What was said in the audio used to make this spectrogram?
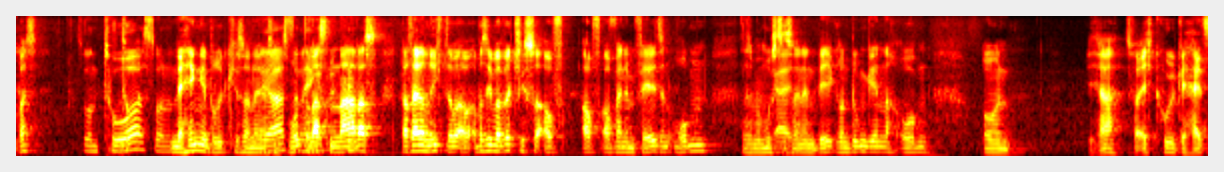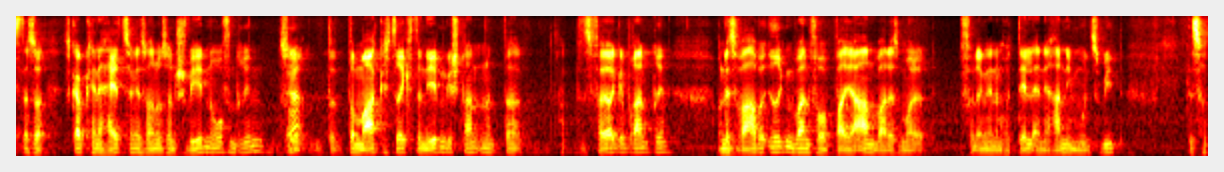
was? So ein Tor? So ein, Eine Hängebrücke, so eine, Ja, so so Runterlassen. Hängebrücke. Na, das, das leider nicht, aber, aber sie war wirklich so auf, auf, auf einem Felsen oben. Also man musste Geil. so einen Weg rundum gehen nach oben. Und ja, es war echt cool geheizt. Also es gab keine Heizung, es war nur so ein Schwedenofen drin. So, Ja. der, der Marc ist direkt daneben gestanden und da hat das Feuer gebrannt drin. Und es war aber irgendwann vor ein paar Jahren, war das mal von irgendeinem Hotel eine Honeymoon Suite. Das hat,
